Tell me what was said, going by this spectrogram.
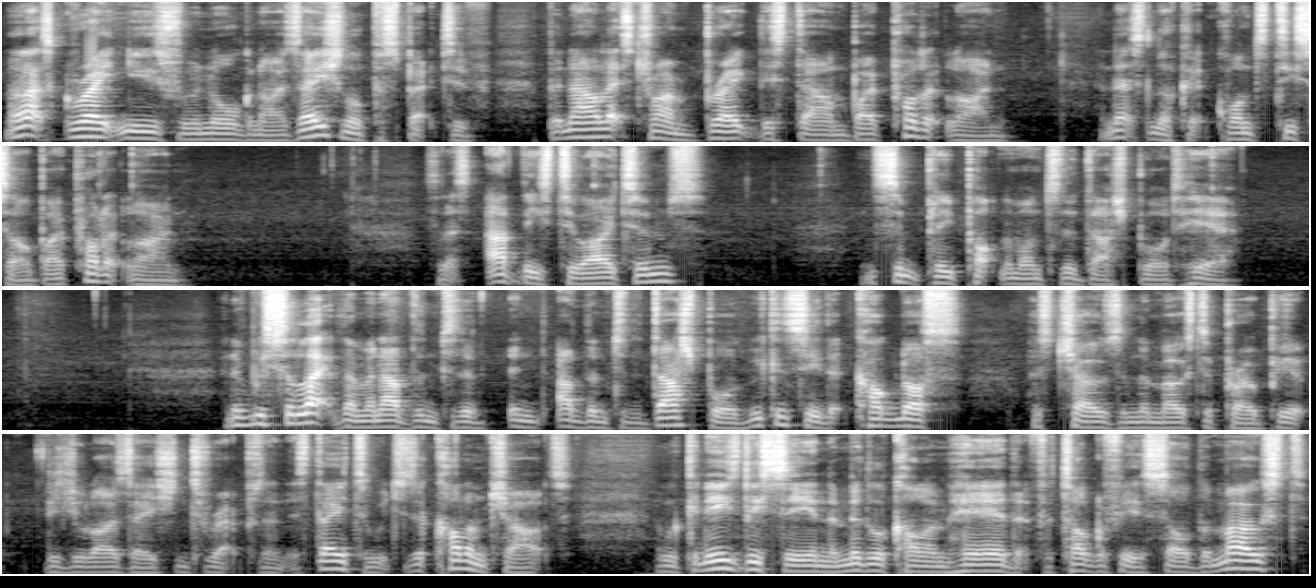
Now that's great news from an organisational perspective but now let's try and break this down by product line and let's look at quantity sold by product line. So let's add these two items and simply pop them onto the dashboard here. And if we select them and add them to the add them to the dashboard, we can see that Cognos has chosen the most appropriate visualization to represent this data, which is a column chart. And we can easily see in the middle column here that photography is sold the most.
